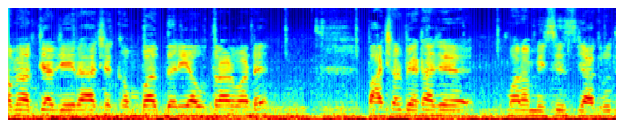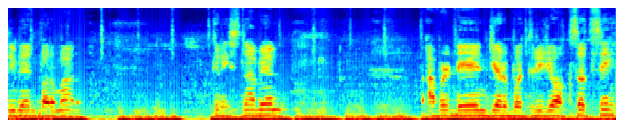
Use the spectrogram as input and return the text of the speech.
અમે અત્યારે જઈ રહ્યા છે ખંભાત દરિયા ઉત્તરાયણ માટે. પાછળ બેઠા છે મારા મિસિસ જાગૃતિબેન પરમાર ક્રિષ્નાબેન આપણે ડેન્જર ભત્રીજો અક્ષતસિંહ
